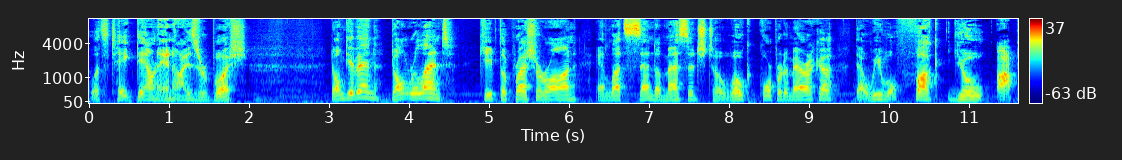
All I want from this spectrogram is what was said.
Let's take down Anheuser-Busch. Don't give in. Don't relent. Keep the pressure on, and let's send a message to woke corporate America that we will fuck you up.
